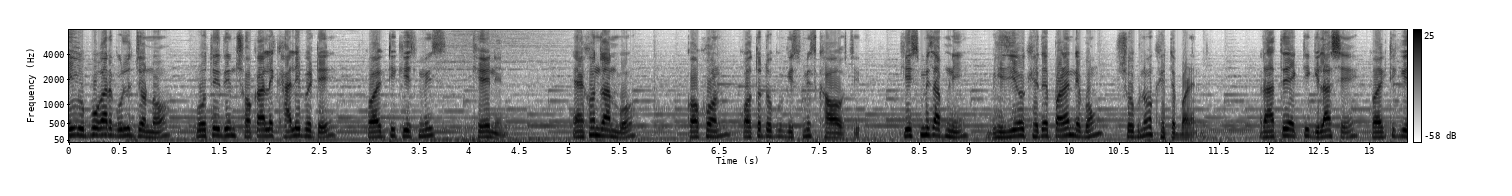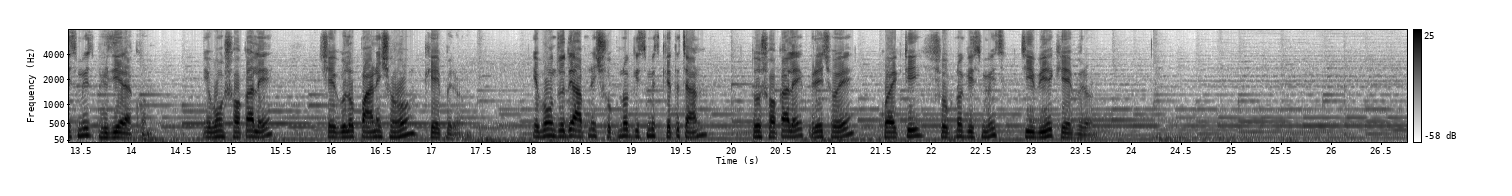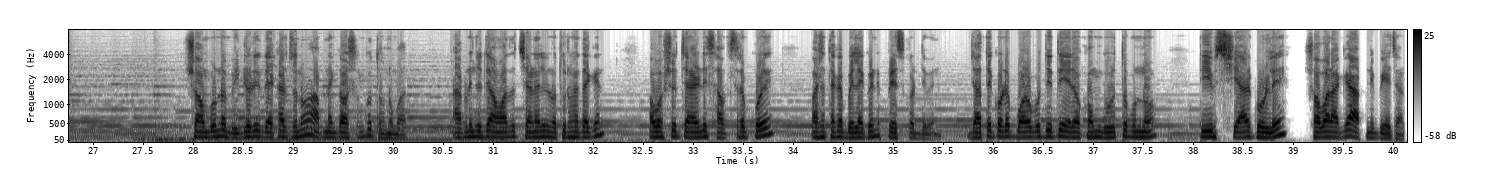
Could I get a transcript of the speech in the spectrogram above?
এই উপকারগুলির জন্য প্রতিদিন সকালে খালি পেটে কয়েকটি কিশমিশ খেয়ে নিন। এখন জানব কখন কতটুকু কিশমিশ খাওয়া উচিত। কিশমিশ আপনি ভিজিয়েও খেতে পারেন এবং শুকনোও খেতে পারেন। রাতে একটি গ্লাসে কয়েকটি কিশমিশ ভিজিয়ে রাখুন এবং সকালে সেগুলো পানি সহ খেয়ে ফেলুন। এবং যদি আপনি শুকনো কিশমিশ খেতে চান, তো সকালে ফ্রেশ হয়ে কয়েকটি শুকনো কিশমিশ চিবিয়ে খেয়ে ফেলুন। সম্পূর্ণ ভিডিওটি দেখার জন্য আপনাকে অসংখ্য ধন্যবাদ। আপনি যদি আমাদের চ্যানেলে নতুন হয়ে থাকেন, অবশ্যই চ্যানেলটি সাবস্ক্রাইব করে পাশে থাকা বেল আইকনটি প্রেস করে দেবেন, যাতে করে পরবর্তীতে এরকম গুরুত্বপূর্ণ টিপস শেয়ার করলে সবার আগে আপনি পেয়ে যান।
